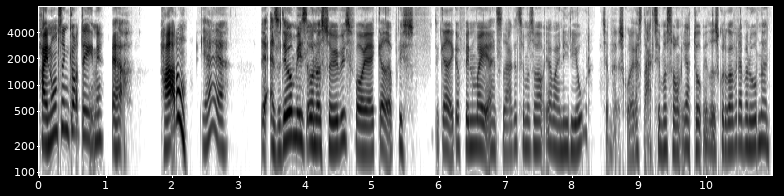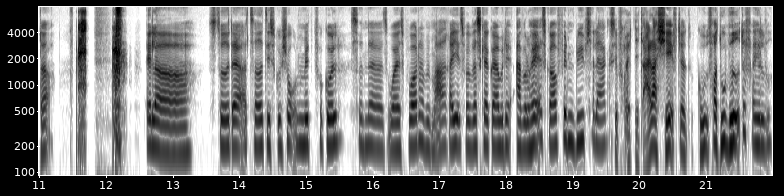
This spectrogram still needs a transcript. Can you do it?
Har I nogensinde gjort det egentlig? Ja. Har du? Ja, ja. ja altså, det var mest under service, hvor jeg ikke gad at blive det gad ikke at finde mig i, at han snakkede til mig, som om jeg var en idiot. Så jeg skulle ikke at snakke til mig, som om jeg er dum. Jeg ved sgu da godt, hvordan man åbner en dør. Eller stået der og taget diskussionen midt på gulv, sådan der, hvor jeg spurgte ham meget reelt, hvad skal jeg gøre med det? Ej, vil du have, jeg skal opfinde en dyb tallerken? Så jeg, det er dig, der er chef. Jeg går ud fra, du ved det for helvede.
